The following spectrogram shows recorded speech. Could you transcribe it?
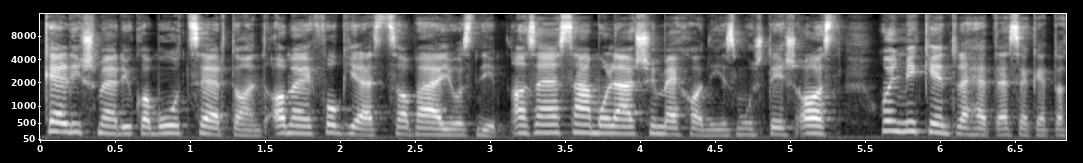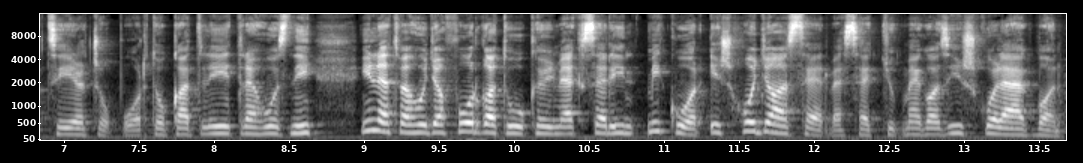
Kell ismerjük a módszertant, amely fogja ezt szabályozni, az elszámolási mechanizmust és azt, hogy miként lehet ezeket a célcsoportokat létrehozni, illetve hogy a forgatókönyvek szerint mikor és hogyan szervezhetjük meg az iskolákban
